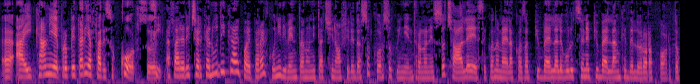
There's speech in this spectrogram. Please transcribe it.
eh, ai cani e ai proprietari a fare soccorso. Sì, a fare ricerca ludica e poi per alcuni diventano unità cinofile da soccorso, quindi entrano nel sociale e secondo me è la cosa più bella, l'evoluzione più bella anche del loro rapporto.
